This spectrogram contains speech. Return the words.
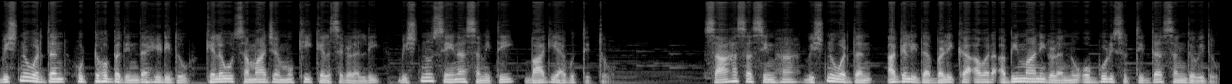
ವಿಷ್ಣುವರ್ಧನ್ ಹುಟ್ಟುಹಬ್ಬದಿಂದ ಹಿಡಿದು ಕೆಲವು ಸಮಾಜಮುಖಿ ಕೆಲಸಗಳಲ್ಲಿ ವಿಷ್ಣು ಸೇನಾ ಸಮಿತಿ ಭಾಗಿಯಾಗುತ್ತಿತ್ತು. ಸಾಹಸ ಸಿಂಹ ವಿಷ್ಣುವರ್ಧನ್ ಅಗಲಿದ ಬಳಿಕ ಅವರ ಅಭಿಮಾನಿಗಳನ್ನು ಒಗ್ಗೂಡಿಸುತ್ತಿದ್ದ ಸಂಘವಿದು.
